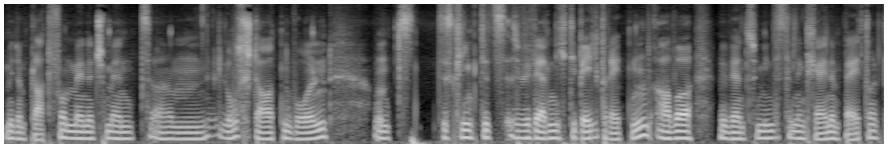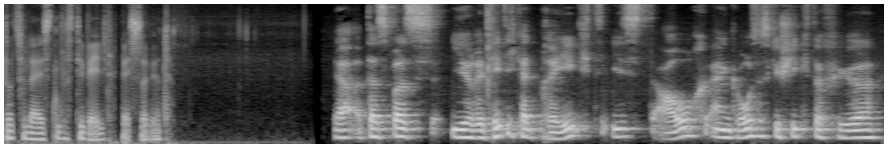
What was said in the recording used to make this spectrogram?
mit einem Plattformmanagement ähm, losstarten wollen. Und das klingt jetzt, also wir werden nicht die Welt retten, aber wir werden zumindest einen kleinen Beitrag dazu leisten, dass die Welt besser wird. Ja, das, was Ihre Tätigkeit prägt, ist auch ein großes Geschick dafür,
